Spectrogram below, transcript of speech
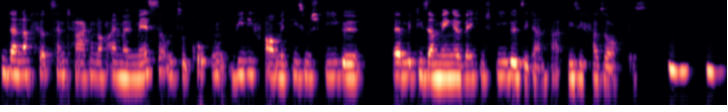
und dann nach 14 Tagen noch einmal messe, um zu gucken, wie die Frau mit diesem Spiegel, äh, mit dieser Menge, welchen Spiegel sie dann hat, wie sie versorgt ist. Mhm, mhm.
